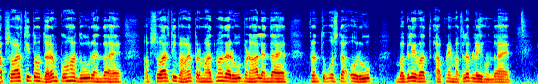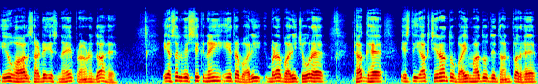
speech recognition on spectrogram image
ਅਪਸਵਾਰਥੀ ਤੋਂ ਧਰਮ ਕੋਹਾਂ ਦੂਰ ਰਹਿੰਦਾ ਹੈ? ਅਪਸਵਾਰਥੀ ਭਾਵੇਂ ਪਰਮਾਤਮਾ ਦਾ ਰੂਪ ਬਣਾ ਲੈਂਦਾ ਹੈ, ਪਰੰਤੂ ਉਸ ਦਾ ਉਹ ਰੂਪ ਬਗਲੇਵਤ ਆਪਣੇ ਮਤਲਬ ਲਈ ਹੁੰਦਾ ਹੈ। ਇਹ ਹਾਲ ਸਾਡੇ ਇਸ ਨਏ ਪ੍ਰਾਣ ਦਾ ਹੈ। ਇਹ ਅਸਲ ਵਿੱਚ ਸਿੱਖ ਨਹੀਂ, ਇਹ ਤਾਂ ਭਾਰੀ, ਬੜਾ ਭਾਰੀ ਚੋਰ ਹੈ, ਠੱਗ ਹੈ। ਇਸ ਦੀ ਅੱਖ ਚਿਰਾਂ ਤੋਂ ਭਾਈ ਮਾਧੋ ਦੇ ਧਨ ਪਰ ਹੈ।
